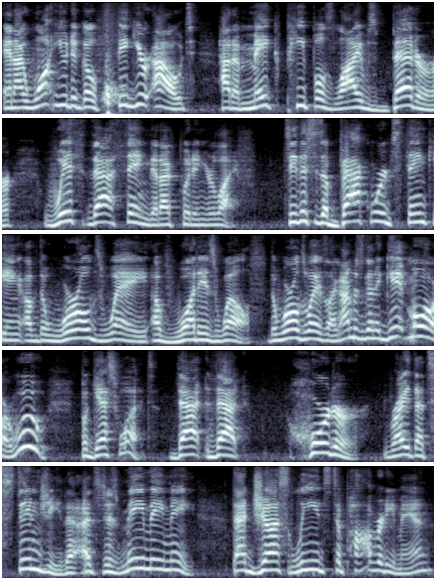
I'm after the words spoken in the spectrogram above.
and I want you to go figure out how to make people's lives better with that thing that I've put in your life. See, this is a backwards thinking of the world's way of what is wealth. The world's way is like, I'm just going to get more. Woo! But guess what? That that hoarder, right? That's stingy. That, that's just me, me, me. That just leads to poverty, man.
